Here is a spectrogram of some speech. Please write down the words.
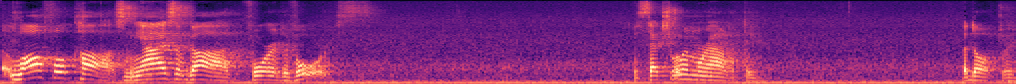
lawful cause in the eyes of God for a divorce is sexual immorality, adultery.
